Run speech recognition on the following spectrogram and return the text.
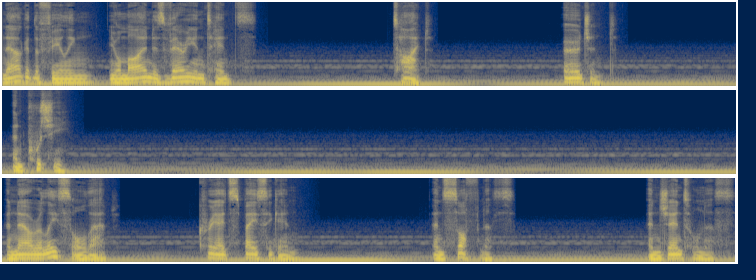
Now get the feeling your mind is very intense, tight, urgent, and pushy. And now release all that. Create space again, and softness, and gentleness.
